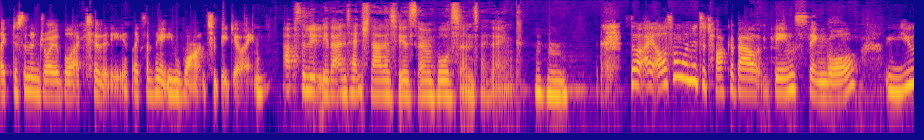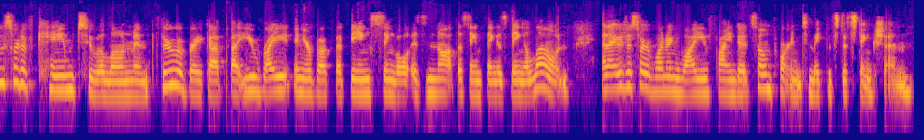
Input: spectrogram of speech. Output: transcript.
like just an enjoyable activity, like something that you want to be doing. Absolutely. That intentionality is so important, I think. Mm-hmm. So I also wanted to talk about being single. You sort of came to alonement through a breakup, but you write in your book that being single is not the same thing as being alone. And I was just sort of wondering why you find it so important to make this distinction.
